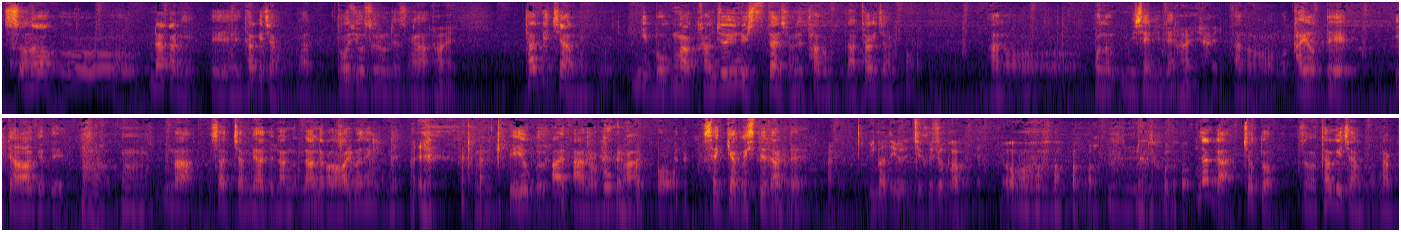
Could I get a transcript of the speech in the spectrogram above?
その中に、えー、たけちゃんが登場するんですが、はい。たけちゃんに僕が感情移入してたんでしょうね多分。たけちゃんもあのこの店にね、はいはい。あの通っていたわけで、うん、まあさっちゃん目当てなんだなんだか分かりませんがね、うん。でよくああの僕がこう接客してたんで。今でいう熟女パブね。ああなるほど。なんかちょっとそのたけちゃんのなんか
